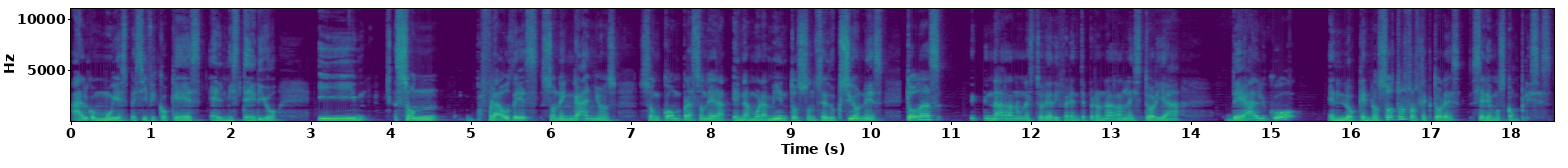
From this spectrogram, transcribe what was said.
algo muy específico que es el misterio y son fraudes, son engaños, son compras, son enamoramientos, son seducciones. Todas narran una historia diferente, pero narran la historia de algo en lo que nosotros los lectores seremos cómplices.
